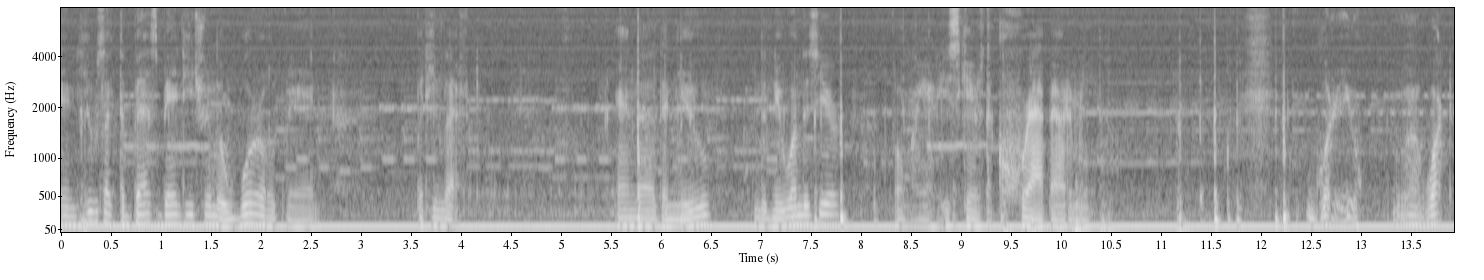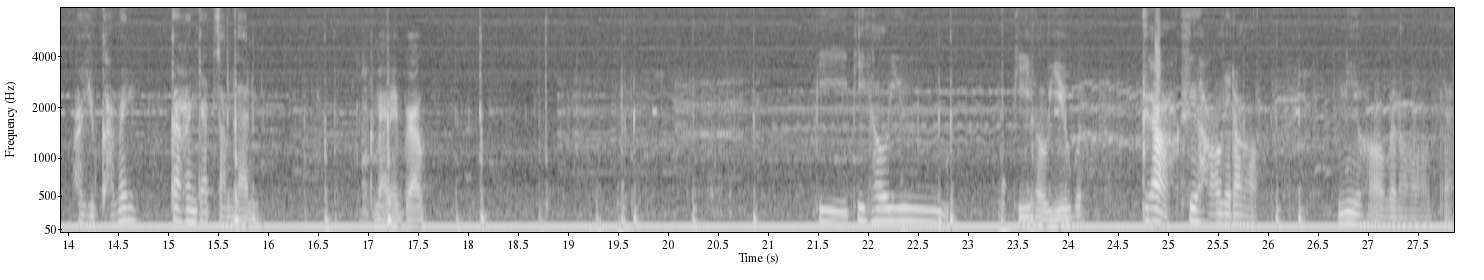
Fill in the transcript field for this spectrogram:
And he was like the best band teacher in the world, man. But he left. And uh, the new, the new one this year. Oh my god, he scares the crap out of me. What are you? Uh, what? Are you coming? Come and get some then. Come at me, bro. Pee pee ho you. Pee ho you. Gah, pee haul it all. Knee haul it all. That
